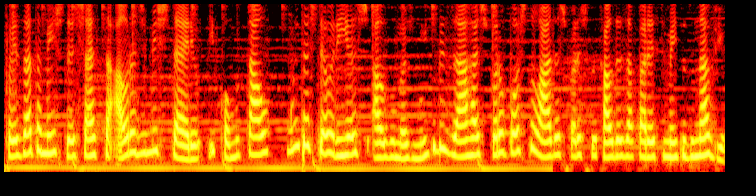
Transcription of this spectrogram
foi exatamente deixar essa aura de mistério e, como tal, muitas teorias, algumas muito bizarras, foram postuladas para explicar o desaparecimento do navio.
